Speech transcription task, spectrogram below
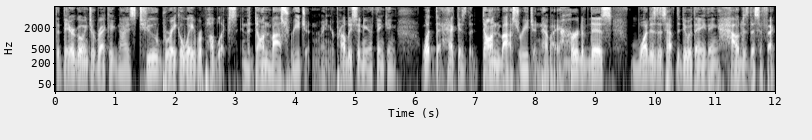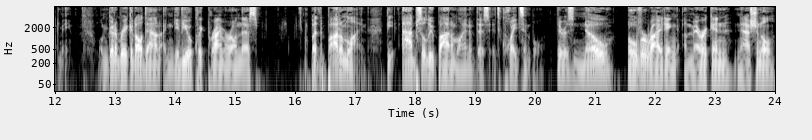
that they are going to recognize two breakaway republics in the Donbass region. Right? You're probably sitting here thinking, what the heck is the Donbass region? Have I heard of this? What does this have to do with anything? How does this affect me? Well, I'm going to break it all down. I can give you a quick primer on this. But the bottom line, the absolute bottom line of this, it's quite simple. There is no overriding American national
